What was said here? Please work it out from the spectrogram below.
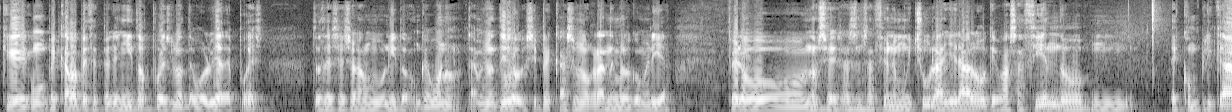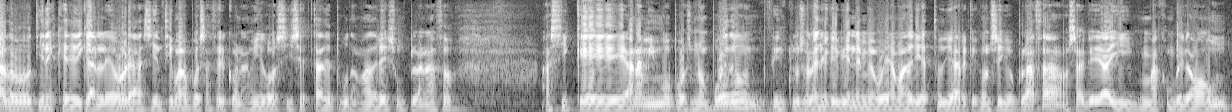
que como pescaba peces pequeñitos, pues los devolvía después. Entonces eso era muy bonito, aunque bueno, también os digo que si pescase uno grande me lo comería. Pero no sé, esa sensación es muy chula y era algo que vas haciendo, mm, es complicado, tienes que dedicarle horas y encima lo puedes hacer con amigos y se está de puta madre, es un planazo. Así que ahora mismo pues no puedo, incluso el año que viene me voy a Madrid a estudiar que he conseguido plaza, o sea que ahí más complicado aún.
